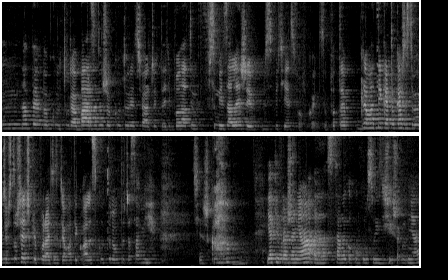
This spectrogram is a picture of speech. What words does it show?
Mm, Na pewno kultura, bardzo dużo kultury trzeba czytać, bo na tym w sumie zależy zwycięstwo w końcu. Bo ta gramatyka to każdy sobie chociaż troszeczkę poradzi z gramatyką, ale z kulturą to czasami ciężko. Jakie wrażenia e, z całego konkursu i z dzisiejszego dnia?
